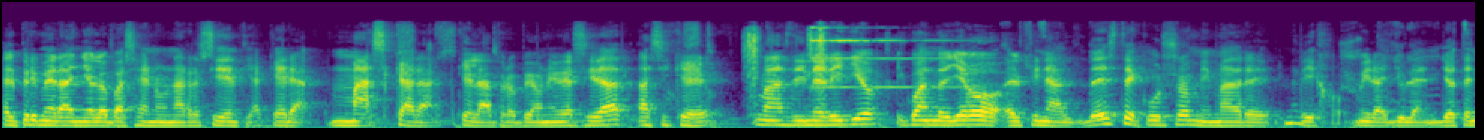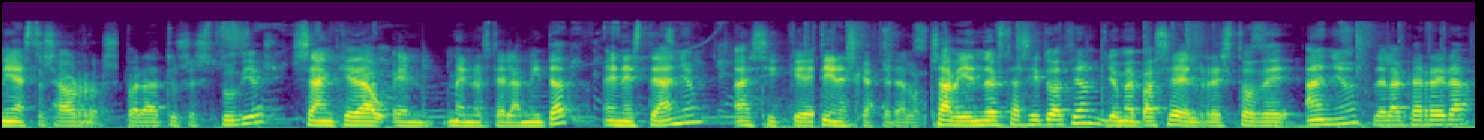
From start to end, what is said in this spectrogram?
El primer año lo pasé en una residencia que era más cara que la propia universidad, así que más dinerillo. Y cuando llegó el final de este curso, mi madre me dijo, mira Julen, yo tenía estos ahorros para tus estudios, se han quedado en menos de la mitad en este año, así que tienes que hacer algo. Sabiendo esta situación, yo me pasé el resto de años de la carrera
